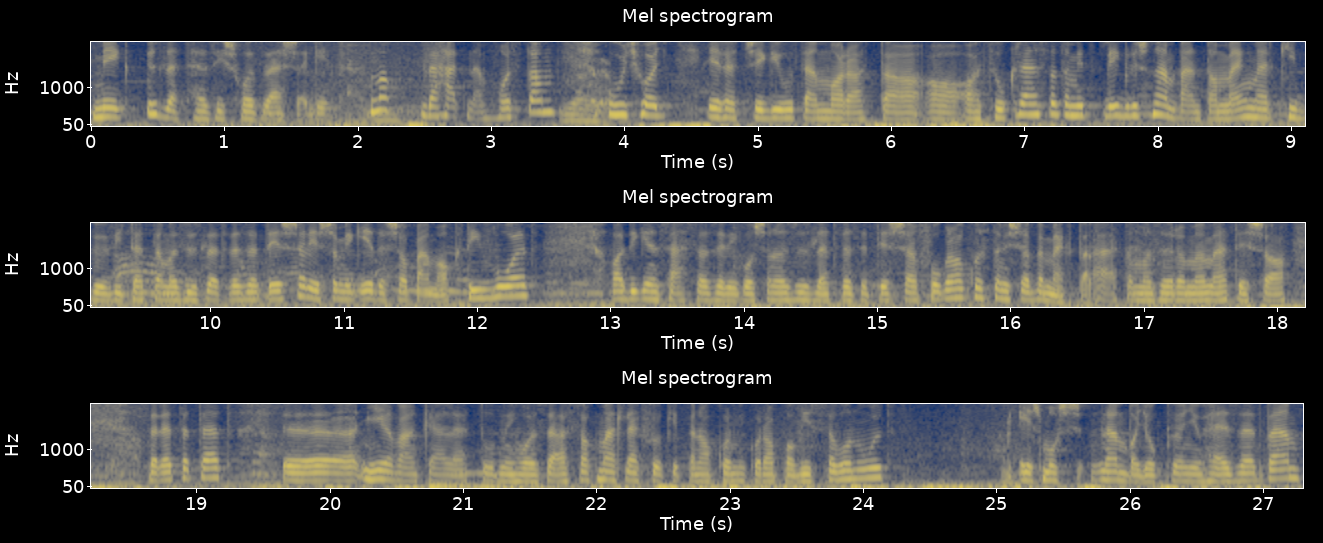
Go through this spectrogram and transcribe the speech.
még üzlethez is hozzásegít. Na, de hát nem hoztam, úgyhogy érettségi után maradt a, a, a cukrászat, amit végül is nem bántam meg, mert kibővítettem az üzletvezetéssel, és amíg édesapám aktív volt, addig én százszerzelékosan az üzletvezetéssel foglalkoztam, és ebben megtaláltam az örömömet és a szeretetet. E, nyilván kellett tudni hozzá a szakmát, legfőképpen akkor, mikor apa visszavonult, és most nem vagyok könnyű helyzetben,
